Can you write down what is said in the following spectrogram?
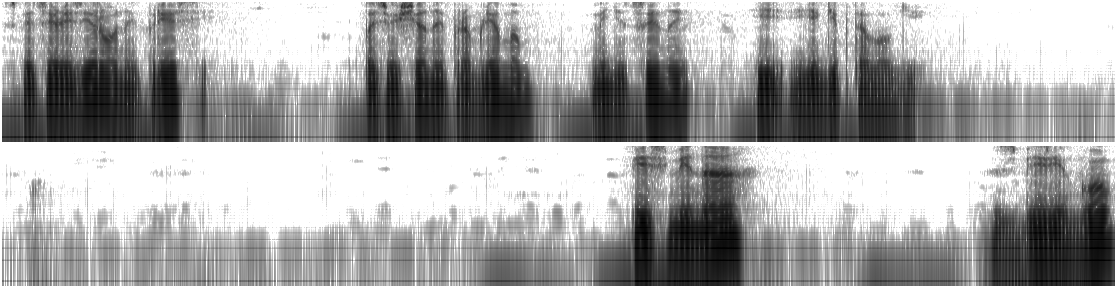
в специализированной прессе, посвященной проблемам медицины и египтологии. Письмена с берегов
